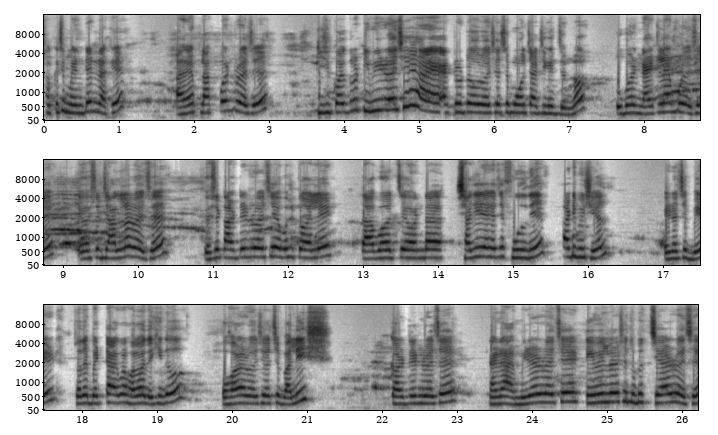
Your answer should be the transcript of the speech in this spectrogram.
সবকিছু মেনটেন রাখে। আর প্লাগ পয়েন্ট রয়েছে। কিছু কয়েকগুলো টিভি রয়েছে আর একটা রয়েছে হচ্ছে মোবাইল চার্জিং এর জন্য। উপরে নাইট ল্যাম্প রয়েছে, এবার জানলা রয়েছে, এবার কার্টেন রয়েছে, এবার টয়লেট তারপর হচ্ছে ওখানটা সাজিয়ে রেখেছে ফুল দিয়ে। আর্টিফিশিয়াল এটা হচ্ছে বেড তোদের বেডটা একবার ভালোভাবে দেখিয়ে দেবো। ওখানে রয়েছে, হচ্ছে বালিশ। কার্টেন রয়েছে, একটা মিরর রয়েছে টেবিল রয়েছে, দুটো চেয়ার রয়েছে।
